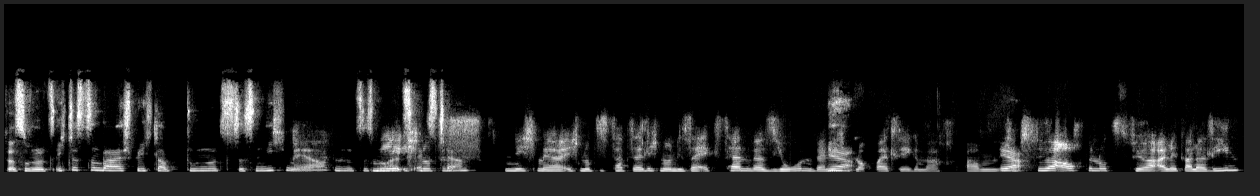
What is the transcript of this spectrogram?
das, so nutze ich das zum Beispiel. Ich glaube, du nutzt es nicht mehr. Du nutzt es nee, nur als ich extern. nutze es nicht mehr. Ich nutze es tatsächlich nur in dieser externen Version, wenn ja. ich Blogbeiträge mache. Ähm, ja. Ich habe es früher auch benutzt für alle Galerien,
